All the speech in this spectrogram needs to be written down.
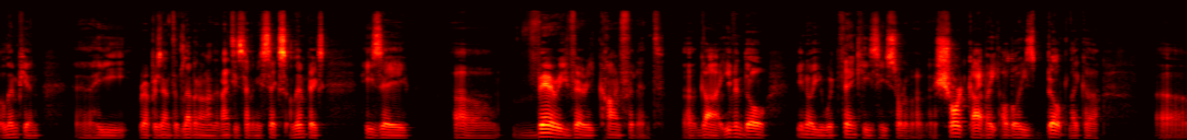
Olympian. Uh, he represented Lebanon in the 1976 Olympics. He's a uh, very, very confident uh, guy, even though you know, you would think he's he's sort of a, a short guy, but although he's built like a uh,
